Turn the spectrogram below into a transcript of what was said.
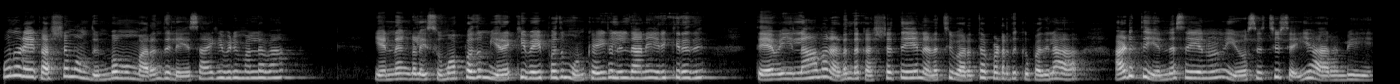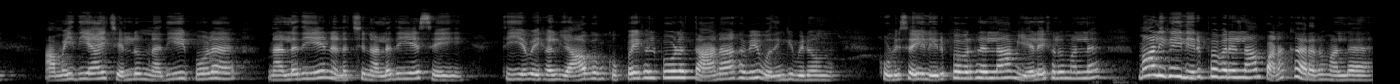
உன்னுடைய கஷ்டமும் துன்பமும் மறந்து லேசாகி விடுமல்லவா எண்ணங்களை சுமப்பதும் இறக்கி வைப்பதும் உன் கைகளில் தானே இருக்கிறது. தேவையில்லாமல் நடந்த கஷ்டத்தையே நினச்சி வருத்தப்படுறதுக்கு பதிலாக அடுத்து என்ன செய்யணும்னு யோசித்து செய்ய ஆரம்பி. அமைதியாய் செல்லும் நதியைப் போல நல்லதையே நினச்சி நல்லதையே செய். தீயவைகள் யாவும் குப்பைகள் போல தானாகவே ஒதுங்கிவிடும். குடிசையில் இருப்பவர்களெல்லாம் ஏழைகளும் அல்ல மாளிகையில் இருப்பவரெல்லாம் பணக்காரரும் அல்ல.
